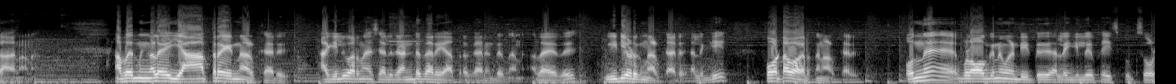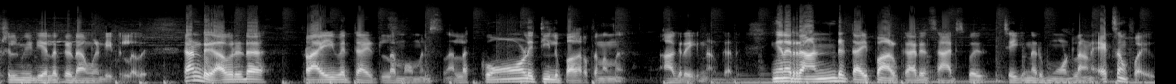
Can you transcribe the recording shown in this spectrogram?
സാധനമാണ്. അപ്പോൾ നിങ്ങൾ യാത്ര ചെയ്യുന്ന ആൾക്കാർ അഖിൽ പറഞ്ഞ വെച്ചാൽ രണ്ട് തര യാത്രക്കാരുണ്ട് എന്നാണ് അതായത് വീഡിയോ എടുക്കുന്ന ആൾക്കാർ അല്ലെങ്കിൽ ഫോട്ടോ പകർത്തുന്ന ആൾക്കാർ ഒന്ന് വ്ളോഗിന് വേണ്ടിയിട്ട് അല്ലെങ്കിൽ ഫേസ്ബുക്ക് സോഷ്യൽ മീഡിയയിലൊക്കെ ഇടാൻ വേണ്ടിയിട്ടുള്ളത്. രണ്ട് അവരുടെ പ്രൈവറ്റ് ആയിട്ടുള്ള മൊമെന്റ്സ് നല്ല ക്വാളിറ്റിയിൽ പകർത്തണമെന്ന് ആഗ്രഹിക്കുന്ന ആൾക്കാർ ഇങ്ങനെ രണ്ട് ടൈപ്പ് ആൾക്കാരെ സാറ്റിസ്ഫൈ ചെയ്യുന്ന ഒരു മോഡലാണ് എക്സ് എം ഫൈവ്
